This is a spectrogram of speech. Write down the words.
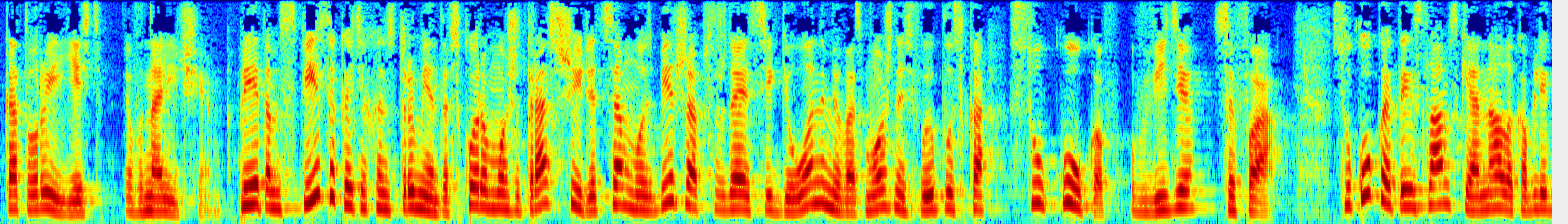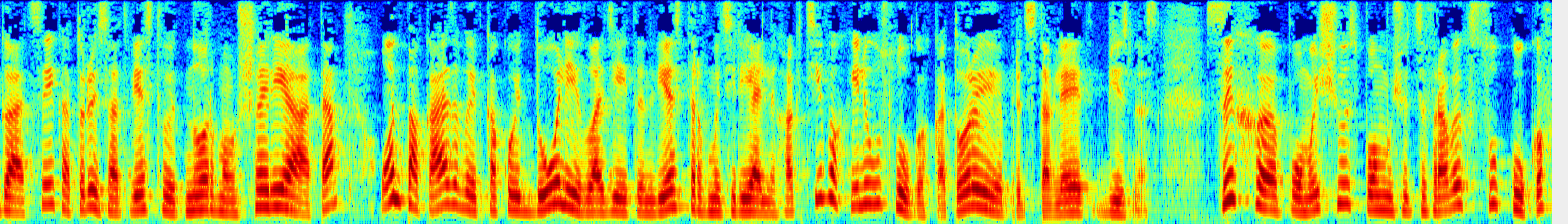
которые есть в наличии. При этом список этих инструментов скоро может расшириться. Мосбиржа обсуждает с регионами возможность выпуска сукуков в виде ЦФА. Сукук – это исламский аналог облигаций, который соответствует нормам шариата. Он показывает, какой долей владеет инвестор в материальных активах или услугах, которые представляет бизнес. С их э, помощью, с помощью цифровых сукуков,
